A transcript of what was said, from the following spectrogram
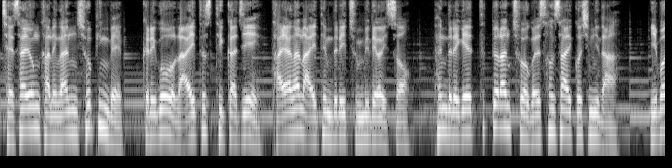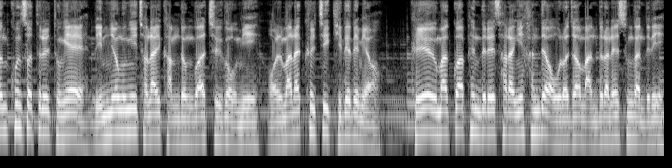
재사용 가능한 쇼핑백, 그리고 라이트 스틱까지 다양한 아이템들이 준비되어 있어 팬들에게 특별한 추억을 선사할 것입니다. 이번 콘서트를 통해 림영웅이 전할 감동과 즐거움이 얼마나 클지 기대되며 그의 음악과 팬들의 사랑이 한데 어우러져 만들어낼 순간들이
